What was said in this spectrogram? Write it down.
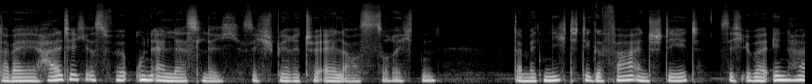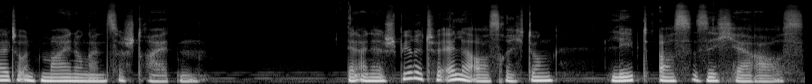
Dabei halte ich es für unerlässlich, sich spirituell auszurichten, damit nicht die Gefahr entsteht, sich über Inhalte und Meinungen zu streiten. Denn eine spirituelle Ausrichtung lebt aus sich heraus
